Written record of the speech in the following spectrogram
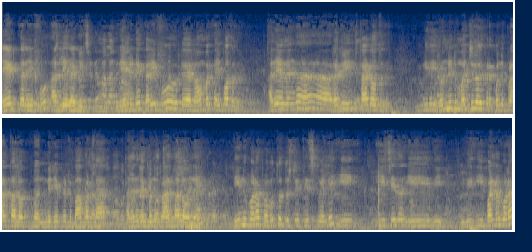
లేట్ ఖరీఫ్ అర్లీ రబీ. ఇది ఏంటంటే ఖరీఫ్ నవంబర్కి అయిపోతుంది. అదేవిధంగా రబీ స్టార్ట్ అవుతుంది. ఇది రెండింటి మధ్యలో ఇక్కడ కొన్ని ప్రాంతాల్లో మీరు చెప్పినట్లు బాపట్ల అదేవిధంగా కొన్ని ప్రాంతాల్లో ఉన్నాయి. దీన్ని కూడా ప్రభుత్వ దృష్టికి తీసుకువెళ్ళి ఈ ఈ సీజన్ ఈ ఇది ఇది ఈ పంటను కూడా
